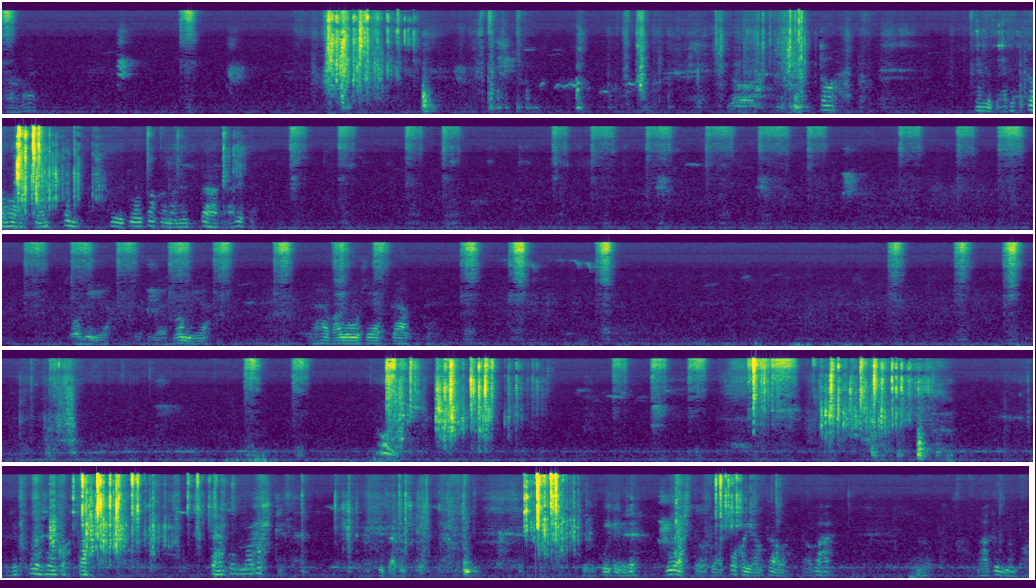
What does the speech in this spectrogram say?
Alright. Joo, tuo. Käydetään nyt tohon aukkoon. Tänne. Se oli tuolla takana, niin tähän eteen. omia. Se tulee omia. Vähän valuu sieltä täältä. Noin. Ja Sitten toiseen kohtaan tähän tullaan ruskeita sitä ruskeuttaa. Siinä kuitenkin se luosto on tuolla pohjalla. Tää on, tää on vähän,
